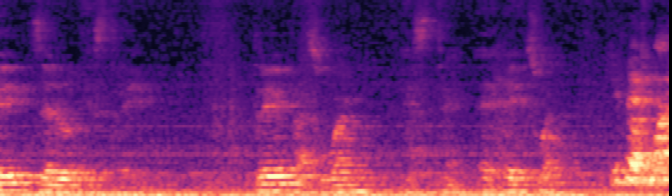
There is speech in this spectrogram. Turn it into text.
3, 0 is 3. 3 plus 1 is 10. Eh, eh, is what?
